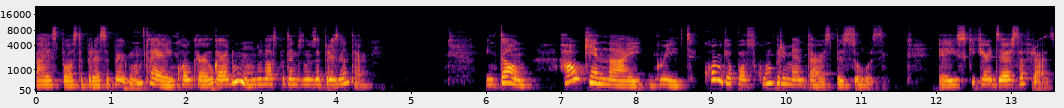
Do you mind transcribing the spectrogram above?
A resposta para essa pergunta é: em qualquer lugar do mundo nós podemos nos apresentar. Então, How can I greet? Como que eu posso cumprimentar as pessoas? É isso que quer dizer essa frase.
